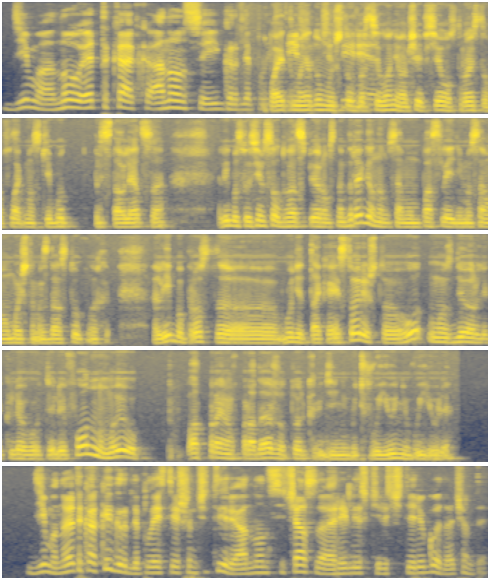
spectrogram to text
Дима, ну это как анонсы игр для PlayStation Поэтому я думаю, 4. что в Барселоне вообще все устройства флагманские будут представляться либо с 821 Snapdragon, самым последним и самым мощным из доступных, либо просто будет такая история, что вот мы сделали клевый телефон, мы отправим в продажу только где-нибудь в июне, в июле. Дима, ну это как игры для PlayStation 4. Анонс сейчас, а релиз через 4 года. О чем ты?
